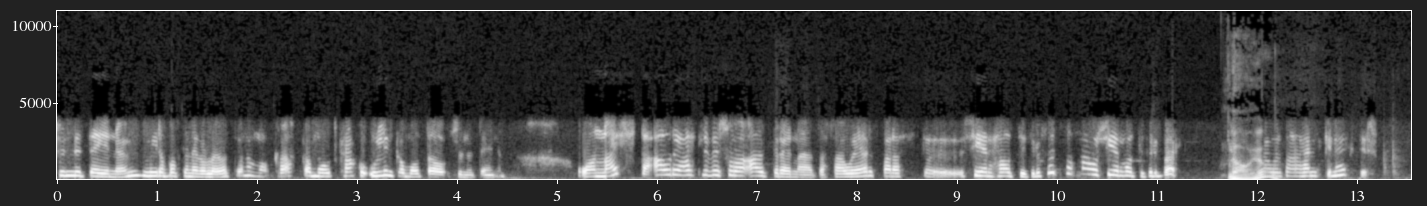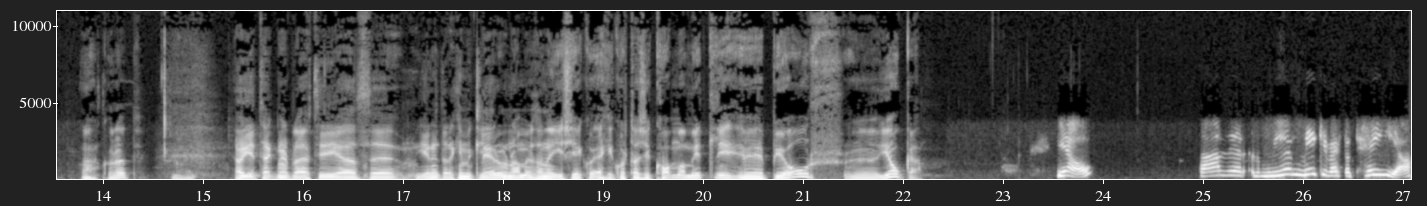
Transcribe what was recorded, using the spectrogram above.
sunnudeginum, mýraboltin er á laugatunum og krakkamót, krakka og úlingamót á sunnudeginum. Og næsta ári ætlum við svo að aðgreina þetta. Þá er bara uh, sér hátíð fyrir fullorna og sér hátíð fyrir börn. Já, já, Þá er það helgin eftir. Sko. Akkurat. Já, ég tek nefnilega eftir því að uh, ég reyndar ekki með glerun á mér þannig að ég sé ekki hvort það sé koma á milli uh, bjór uh, jóka. Já, það er mjög mikilvægt að tegja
